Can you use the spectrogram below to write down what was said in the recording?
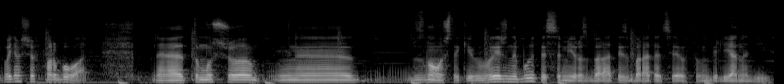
і потім ще фарбувати. Е, тому що. Е, Знову ж таки, ви ж не будете самі розбирати і збирати цей автомобіль, я надіюсь.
